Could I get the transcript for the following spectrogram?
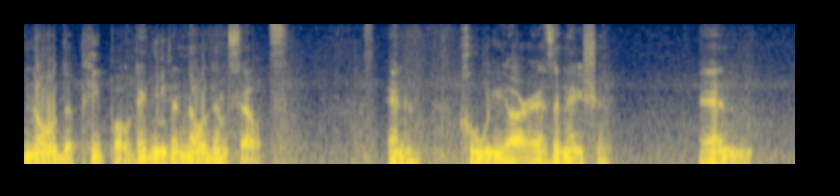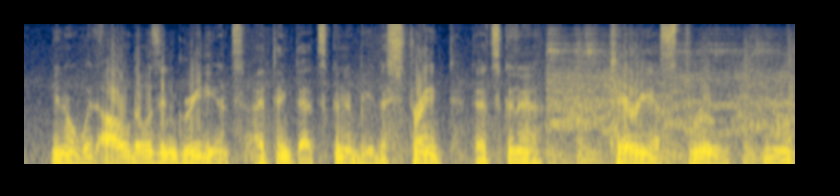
know the people. They need to know themselves. And who we are as a nation. And, you know, with all those ingredients, I think that's going to be the strength that's going to carry us through, you know,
